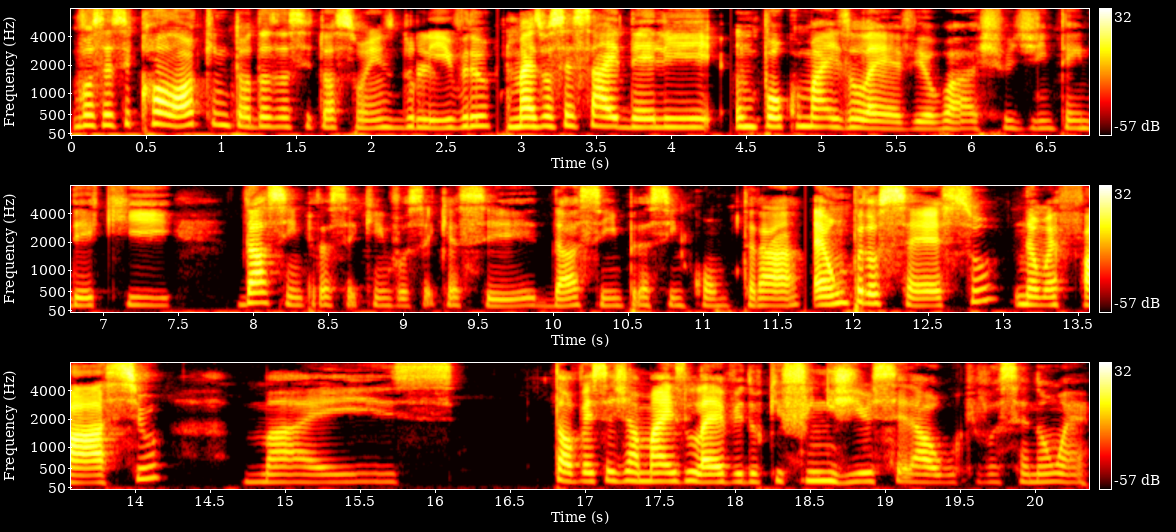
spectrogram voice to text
você se coloca em todas as situações do livro, mas você sai dele um pouco mais leve, eu acho, de entender que Dá sim para ser quem você quer ser, dá sim para se encontrar. É um processo, não é fácil, mas talvez seja mais leve do que fingir ser algo que você não é.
